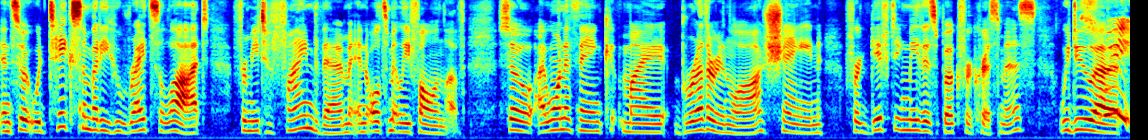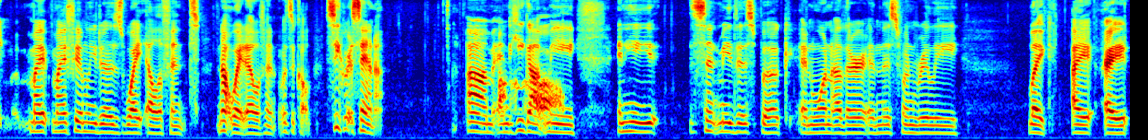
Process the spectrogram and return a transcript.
And so it would take somebody who writes a lot for me to find them and ultimately fall in love. So I want to thank my brother in law, Shane, for gifting me this book for Christmas. We do, uh, my, my family does White Elephant, not White Elephant, what's it called? Secret Santa. Um, and he got me, and he sent me this book and one other, and this one really, like I I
